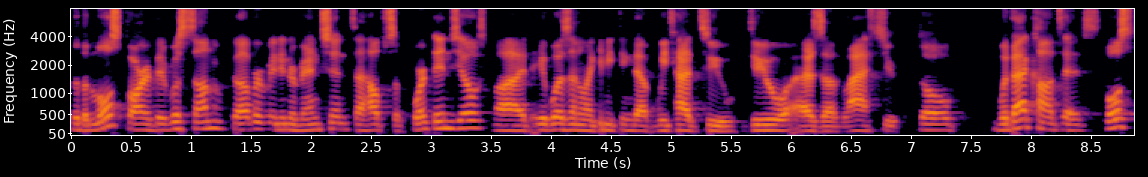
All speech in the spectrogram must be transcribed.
for the most part, there was some government intervention to help support the NGOs, but it wasn't like anything that we've had to do as of last year. So with that context, post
